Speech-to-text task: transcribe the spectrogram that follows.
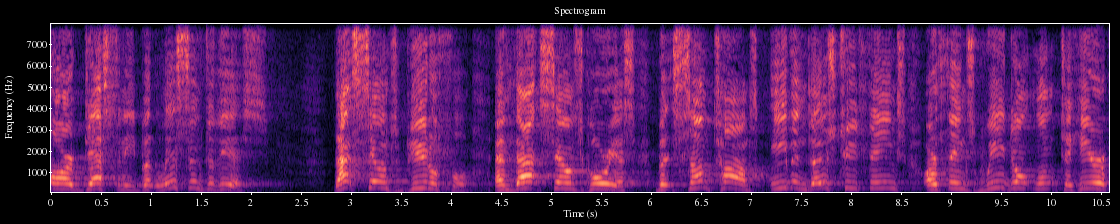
our destiny. But listen to this. That sounds beautiful and that sounds glorious, but sometimes even those two things are things we don't want to hear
